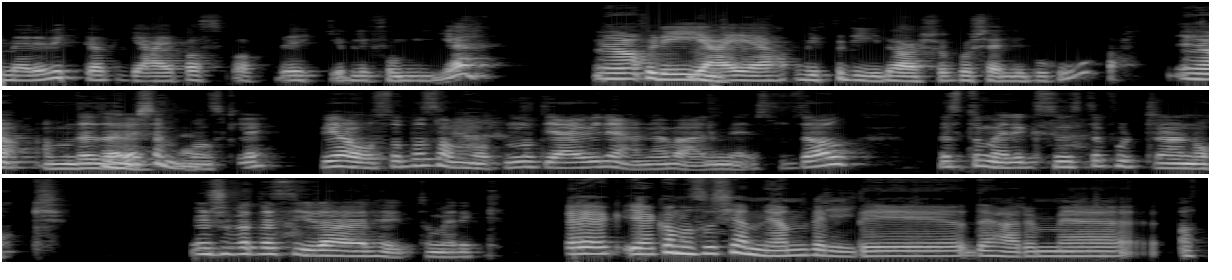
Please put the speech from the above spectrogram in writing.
mer viktig at jeg passer på at det ikke blir for mye. Ja. Fordi, jeg, er, fordi, vi har så forskjellige behov. Da. Ja, men det der er mm. kjempevanskelig. Vi har også på samme måten at jeg vil gjerne være mer sosial, mens Tom Erik syns det fortere er nok. Unnskyld for at jeg sier det her høyt, Tom Erik. Jeg, jeg, kan også kjenne igjen veldig det her med at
